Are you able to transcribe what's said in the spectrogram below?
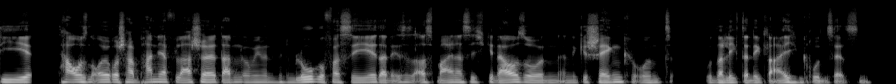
die 1000 Euro Champagnerflasche dann irgendwie mit, mit einem Logo versehe, dann ist es aus meiner Sicht genauso ein, ein Geschenk und unterliegt dann den gleichen Grundsätzen.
